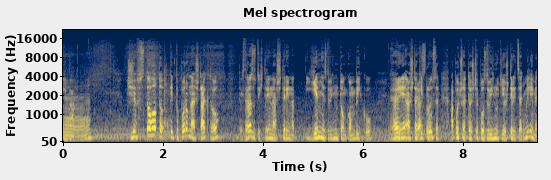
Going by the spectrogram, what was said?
Iba. Mhm. Čiže z tohoto, keď to porovnáš takto, tak zrazu tých 13,4 na jemne zdvihnutom kombíku Hej, nie je až taký jasné. prúser. A počkaj, to ešte po zdvihnutí o 40 mm.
